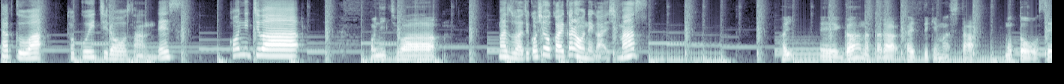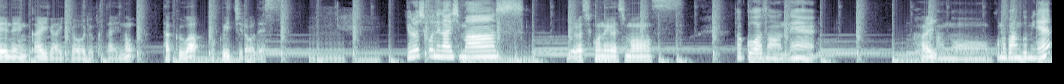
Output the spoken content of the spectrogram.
タクワ徳一郎さんです。こんにちは。こんにちは。まずは自己紹介からお願いします。はい、えー、ガーナから帰ってきました。元青年海外協力隊のタクワ徳一郎です。よろしくお願いします。よろしくお願いします。タクワさんね。はい。あのー、この番組ね、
